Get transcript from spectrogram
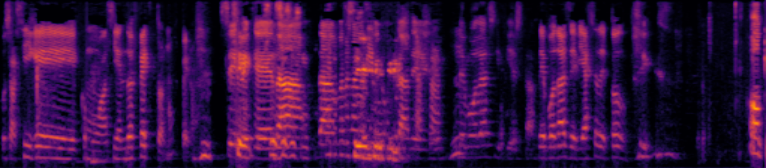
o sea, sigue como haciendo efecto, ¿no? Pero Sí, Sí, de que sí, da, sí, sí. da más Sí, ganas sí, que sí. nunca de, Ajá. de bodas y fiesta. de bodas, de viaje, de todo. Sí. Ok,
